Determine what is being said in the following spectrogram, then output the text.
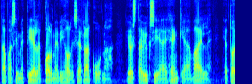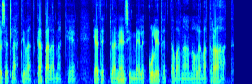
Tapasimme tiellä kolme vihollisen rakunaa, joista yksi jäi henkeä vaille – ja toiset lähtivät Käpälämäkeen, jätettyään ensin meille kuljetettavanaan olevat rahat.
